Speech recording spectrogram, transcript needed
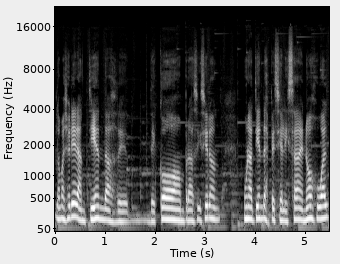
la mayoría eran tiendas de, compras. Hicieron una tienda especializada en Oswald.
